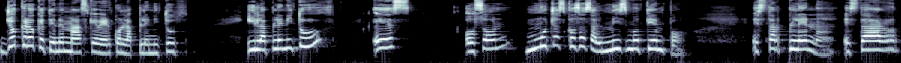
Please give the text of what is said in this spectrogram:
Yo creo que tiene más que ver con la plenitud. Y la plenitud es o son muchas cosas al mismo tiempo estar plena, estar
